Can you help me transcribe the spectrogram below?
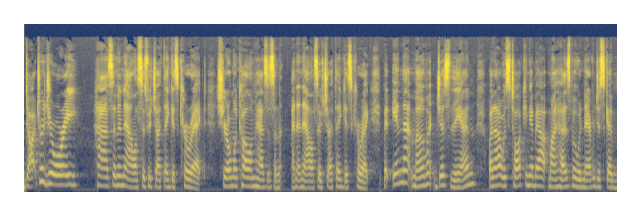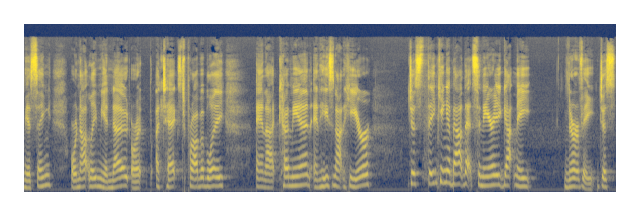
Dr. Jory has an analysis which I think is correct. Cheryl McCollum has an, an analysis which I think is correct. But in that moment, just then, when I was talking about my husband would never just go missing or not leave me a note or a, a text, probably, and I come in and he's not here, just thinking about that scenario got me nervy. Just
